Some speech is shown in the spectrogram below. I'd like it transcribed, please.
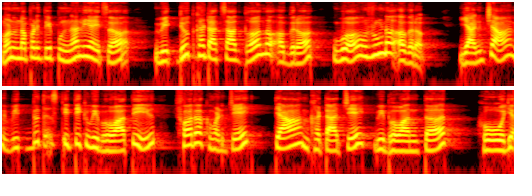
म्हणून आपण ते पुन्हा लिहायचं विद्युत घटाचा धन अग्र व ऋण अग्र. यांच्या विद्युत स्थितिक विभवातील फरक म्हणजे त्या घटाचे विभवांतर होय.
